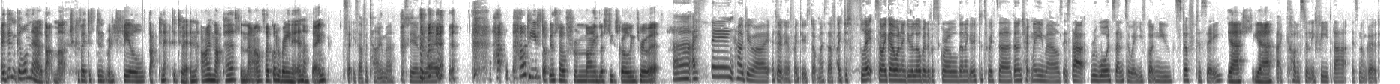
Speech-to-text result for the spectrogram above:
I didn't go on there that much because I just didn't really feel that connected to it, and I'm that person now, so I've got to rein it in. I think. Set yourself a timer. That's the only way. how, how do you stop yourself from mindlessly scrolling through it? Uh, I how do I? I don't know if I do stop myself. I just flit. So I go and I do a little bit of a scroll, then I go to Twitter, then I check my emails. It's that reward center where you've got new stuff to see. Yes, yeah. I constantly feed that. It's not good.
